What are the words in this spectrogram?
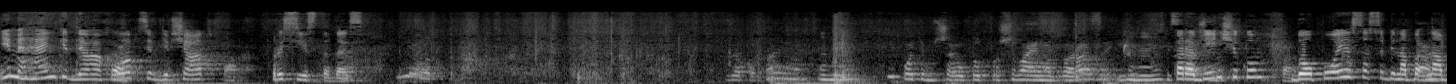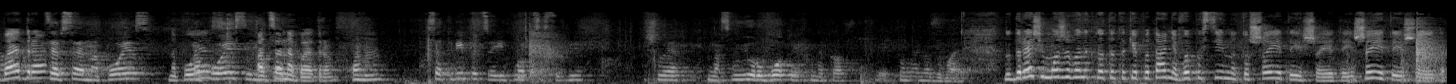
І м'ягенькі для хлопців, дівчат присісти десь. І от запихаємо. І потім ще отут прошиваємо два рази. І Карабінчиком до пояса собі на, Так. на бедра. Це все на пояс. На пояс, і а це на бедра. Так. Все кріпиться і хлопці собі пішли на свою роботу, як вони кажуть, як вони називають. Ну, до речі, може виникнути таке питання: ви постійно то шиєте і шиєте, і шиєте, і шиєте.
